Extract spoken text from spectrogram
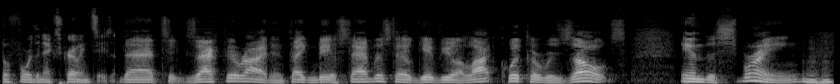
before the next growing season. That's exactly right. And if they can be established, they'll give you a lot quicker results. In the spring.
